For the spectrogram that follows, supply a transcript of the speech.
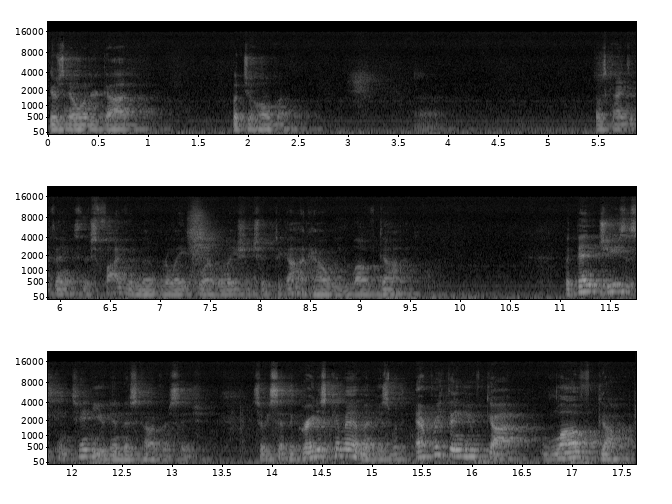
there's no other God but Jehovah. Those kinds of things. There's five of them that relate to our relationship to God, how we love God. But then Jesus continued in this conversation. So he said, The greatest commandment is with everything you've got, love God.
